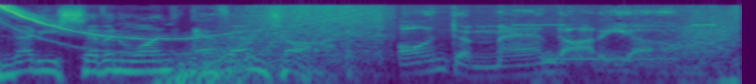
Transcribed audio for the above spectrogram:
97.1 FM Talk. On demand audio.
